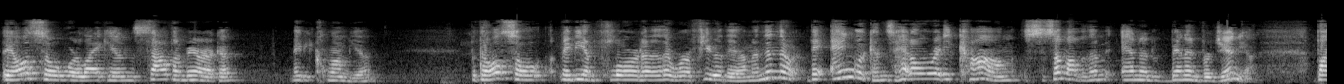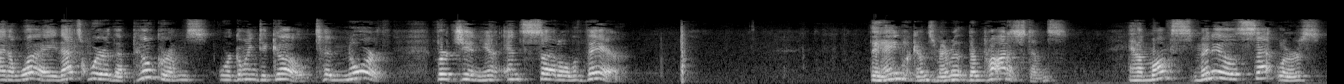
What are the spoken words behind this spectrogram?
They also were like in South America, maybe Colombia, but also maybe in Florida, there were a few of them. And then there, the Anglicans had already come, some of them, and had been in Virginia. By the way, that's where the pilgrims were going to go, to North Virginia and settle there. The Anglicans, remember, they're Protestants. And amongst many of those settlers,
